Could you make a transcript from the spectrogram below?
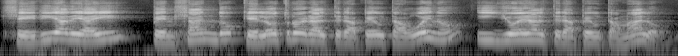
se iría de ahí pensando que el otro era el terapeuta bueno y yo era el terapeuta malo.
